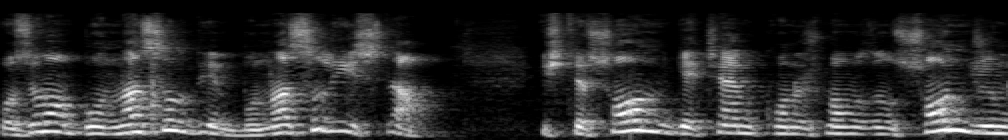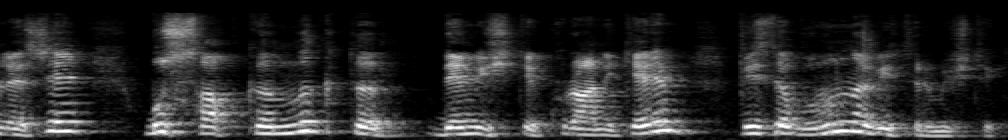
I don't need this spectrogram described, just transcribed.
O zaman bu nasıl din, bu nasıl İslam? İşte son geçen konuşmamızın son cümlesi bu sapkınlıktır demişti Kur'an-ı Kerim. Biz de bununla bitirmiştik.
